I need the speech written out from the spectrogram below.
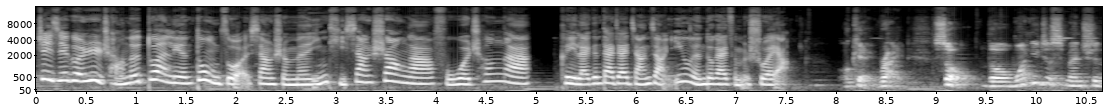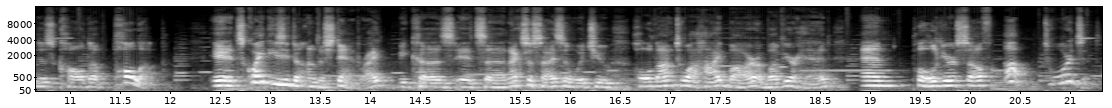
这些个日常的锻炼动作，像什么引体向上啊、俯卧撑啊，可以来跟大家讲讲英文都该怎么说呀？Okay, right. So the one you just mentioned is called a pull up. It's quite easy to understand, right? Because it's an exercise in which you hold onto a high bar above your head and pull yourself up towards it.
